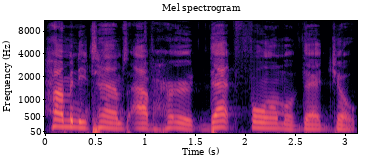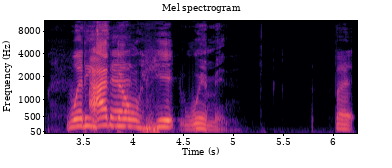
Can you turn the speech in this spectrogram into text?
how many times I've heard that form of that joke? What he I said? don't hit women. But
